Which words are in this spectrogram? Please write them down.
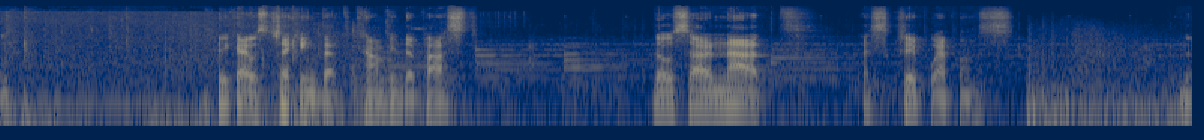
I think I was checking that camp in the past. Those are not scrip weapons. No,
